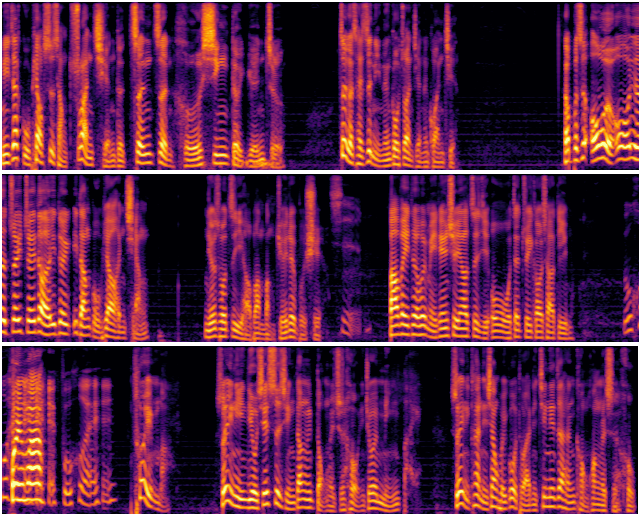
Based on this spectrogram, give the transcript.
你在股票市场赚钱的真正核心的原则，这个才是你能够赚钱的关键。而不是偶尔偶尔追追到一堆一档股票很强，你就说自己好棒棒，绝对不是。是，巴菲特会每天炫耀自己哦，我在追高杀低吗？不会，会吗？不会，会嘛？所以你有些事情，当你懂了之后，你就会明白。所以你看，你像回过头来，你今天在很恐慌的时候，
